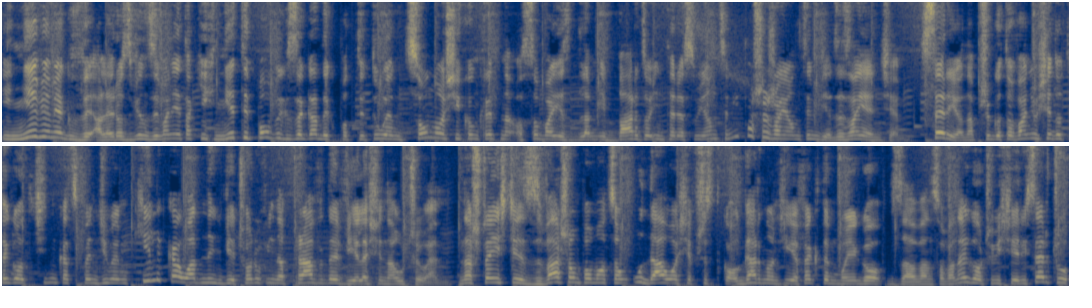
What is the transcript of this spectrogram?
I nie wiem jak wy, ale rozwiązywanie takich nietypowych zagadek pod tytułem co nosi konkretna osoba jest dla mnie bardzo interesującym i poszerzającym wiedzę zajęciem. Serio, na przygotowaniu się do tego odcinka spędziłem kilka ładnych wieczorów i naprawdę wiele się nauczyłem. Na szczęście z waszą pomocą udało się wszystko ogarnąć i efektem mojego zaawansowanego oczywiście researchu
